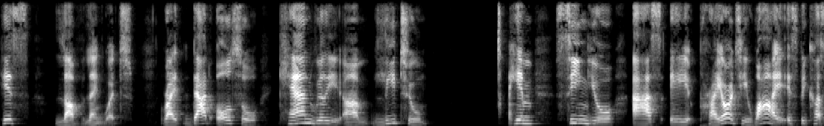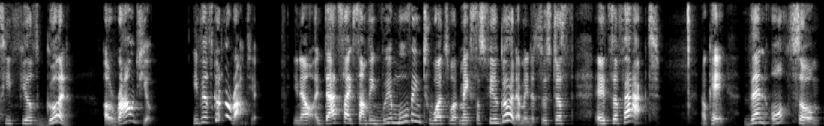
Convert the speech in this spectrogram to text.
his love language, right? That also can really um, lead to him seeing you as a priority. Why? Is because he feels good around you. He feels good around you. You know, and that's like something we're moving towards what makes us feel good. I mean, it's, it's just, it's a fact. Okay. Then also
